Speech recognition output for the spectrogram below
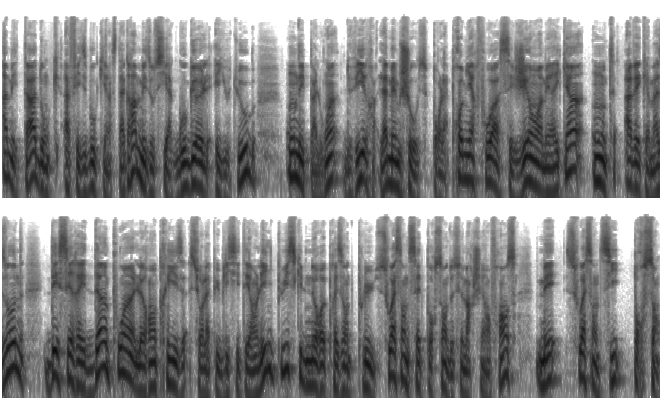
à Meta, donc à Facebook et Instagram, mais aussi à Google et YouTube, on n'est pas loin de vivre la même chose. Pour la première fois, ces géants américains ont, avec Amazon, desserré d'un point leur emprise sur la publicité en ligne, puisqu'ils ne représentent plus 67% de ce marché en France, mais 66%.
